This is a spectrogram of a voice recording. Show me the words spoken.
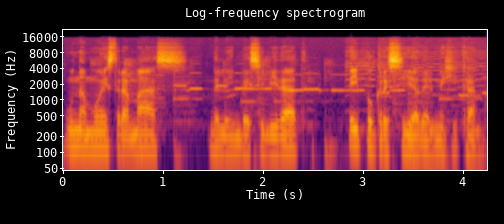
Una muestra más de la imbecilidad e hipocresía del mexicano.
